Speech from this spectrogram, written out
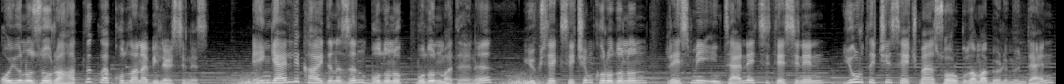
oyunuzu rahatlıkla kullanabilirsiniz. Engelli kaydınızın bulunup bulunmadığını Yüksek Seçim Kurulu'nun resmi internet sitesinin yurt içi seçmen sorgulama bölümünden,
